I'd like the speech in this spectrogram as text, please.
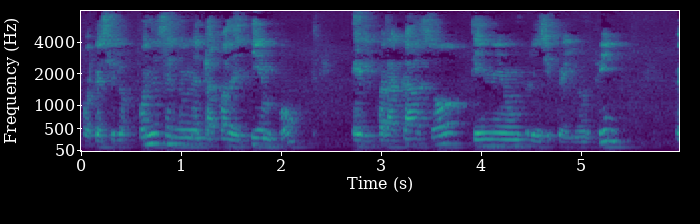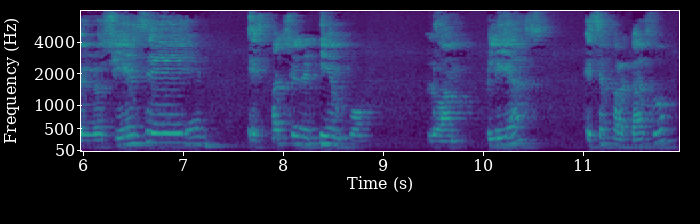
porque si lo pones en una etapa de tiempo, el fracaso tiene un principio y un fin, pero si ese espacio de tiempo lo amplías, ese fracaso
